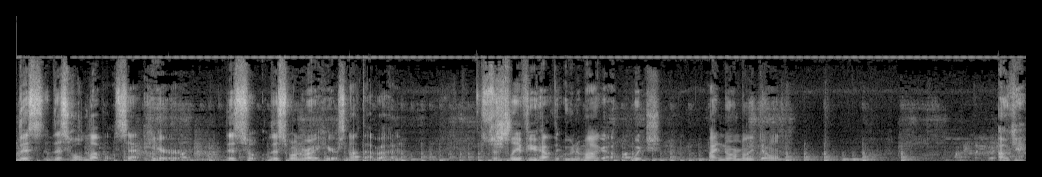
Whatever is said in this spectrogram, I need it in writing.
this this whole level set here. This this one right here is not that bad, especially if you have the Unamaga, which I normally don't. Okay.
